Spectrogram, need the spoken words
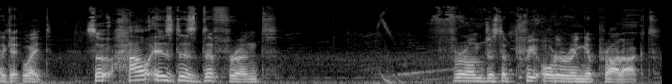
Okay, wait. So how is this different from just a pre-ordering a product?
